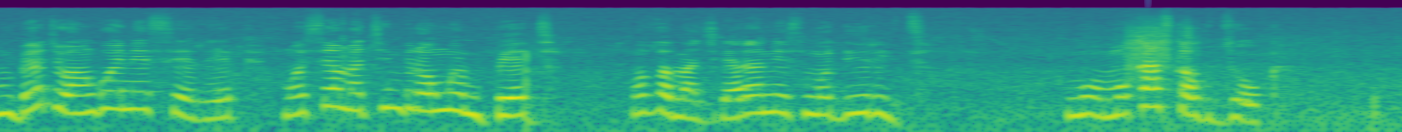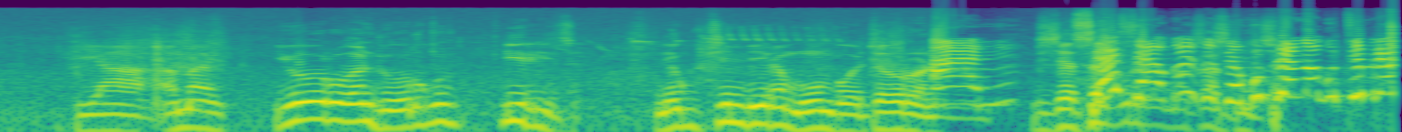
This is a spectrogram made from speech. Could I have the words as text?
mubhedha wangu weneserepe mosiya matimbira umwe mubhedha mobva madyara nesi modiridza mo mokasika kudzoka ya amai iworo vantu uri kudiridza nekutimbira muumba wataurwa ani zvako izvo zvekupenga kutimbira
